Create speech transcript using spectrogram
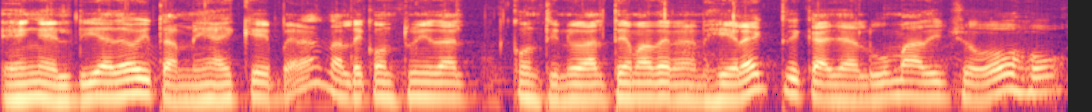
en el día de hoy. También hay que darle continuidad, continuidad al tema de la energía eléctrica. Ya Luma ha dicho, ojo,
